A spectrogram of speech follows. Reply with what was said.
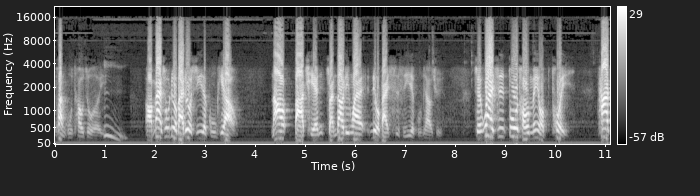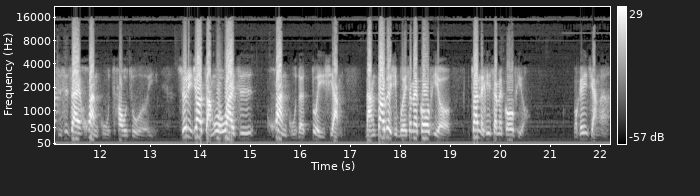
换股操作而已。嗯。啊，卖出六百六十亿的股票，然后把钱转到另外六百四十亿的股票去，所以外资多头没有退，它只是在换股操作而已。所以你就要掌握外资换股的对象，让到底是不会上面股票，赚的可以上面高票。我跟你讲啊，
